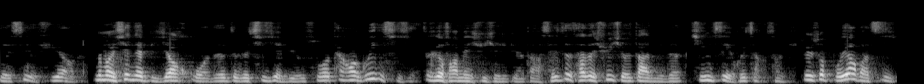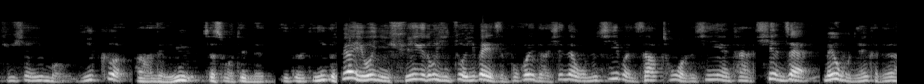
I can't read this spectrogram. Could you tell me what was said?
也是有需要的。那么现在比较火的这个器件，比如说碳化硅的器件，这个方面需求就比较大。随着它的需求大，你的薪资也会涨上去。所以说，不要把自己局限于某一个啊领域，这是我对你的一个第一个。不要以为你学一个东西做一辈子，不会的。现在我们基本上从我的经验看，现在每五年可能要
